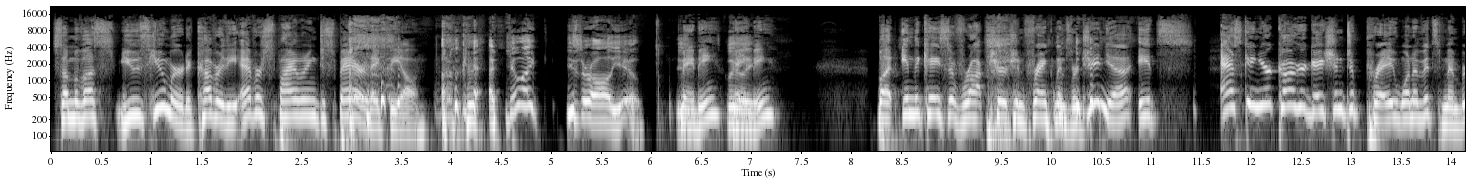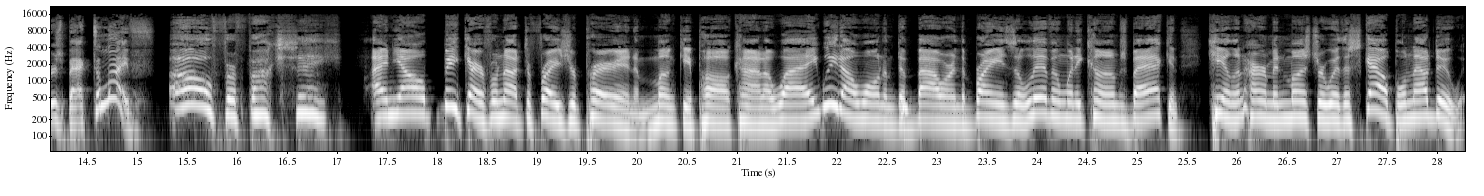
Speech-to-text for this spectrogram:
Some of us use humor to cover the ever spiraling despair they feel. okay, I feel like these are all you. Maybe, Clearly- maybe. But in the case of Rock Church in Franklin, Virginia, it's asking your congregation to pray one of its members back to life. Oh, for fuck's sake. And y'all be careful not to phrase your prayer in a monkey paw kind of way. We don't want him devouring the brains of living when he comes back and killing Herman Munster with a scalpel, now do we?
